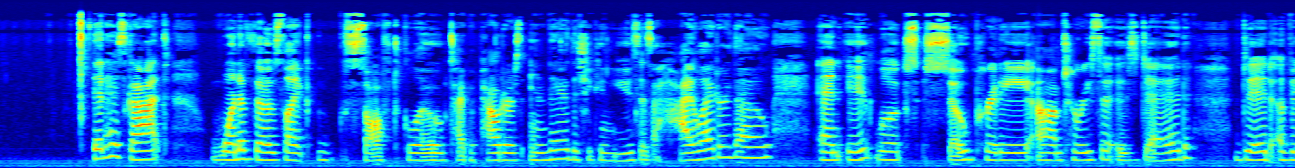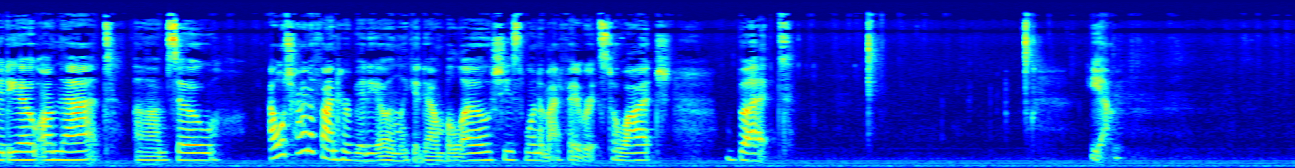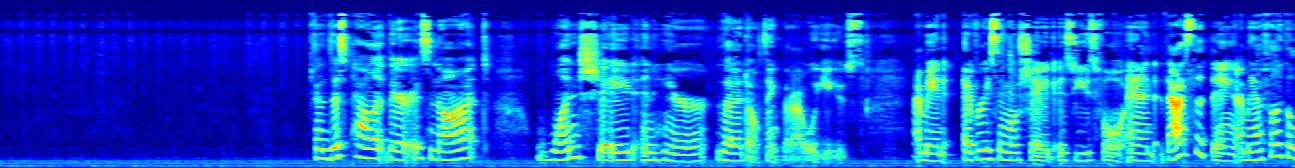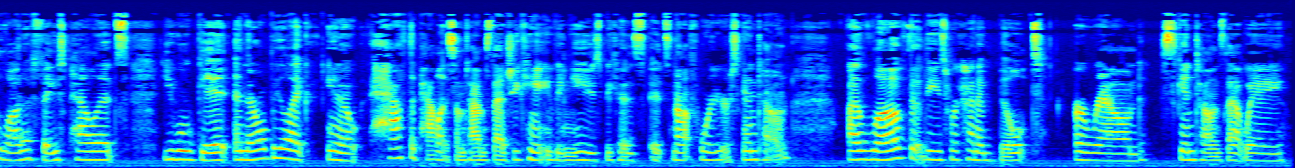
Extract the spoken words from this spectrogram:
it has got one of those like soft glow type of powders in there that you can use as a highlighter though. And it looks so pretty. Um, Theresa is Dead did a video on that. Um, so I will try to find her video and link it down below. She's one of my favorites to watch, but yeah. And this palette, there is not one shade in here that I don't think that I will use. I mean, every single shade is useful. And that's the thing. I mean, I feel like a lot of face palettes you will get, and there will be like, you know, half the palette sometimes that you can't even use because it's not for your skin tone. I love that these were kind of built around skin tones. That way,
